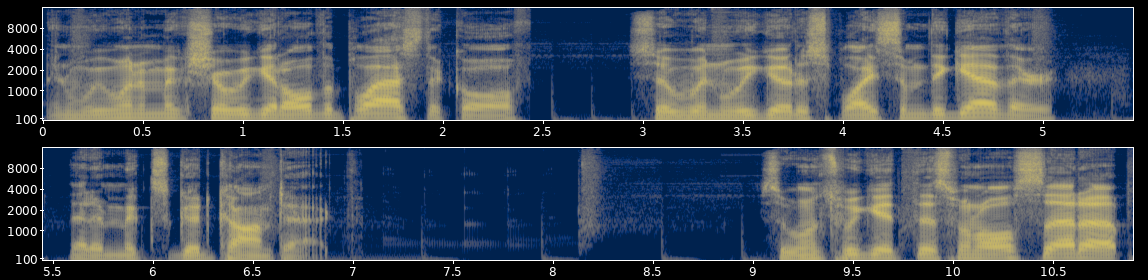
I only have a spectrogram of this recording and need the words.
And we want to make sure we get all the plastic off so when we go to splice them together, that it makes good contact. So once we get this one all set up,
